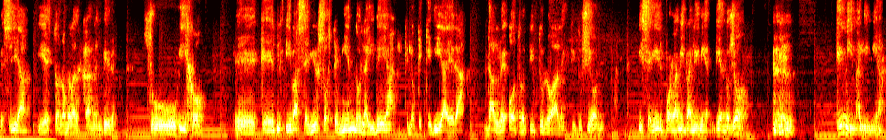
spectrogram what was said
decía, y esto no me va a dejar mentir, su hijo eh, que él iba a seguir sosteniendo la idea y que lo que quería era darle otro título a la institución y seguir por la misma línea, entiendo yo. ¿Qué misma línea?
